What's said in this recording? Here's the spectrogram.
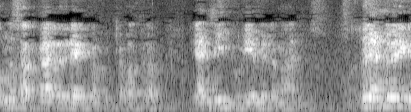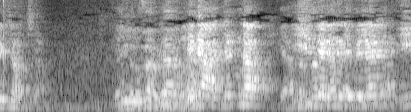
ഒന്ന് സർക്കാരിനെതിരായിട്ടുള്ള കുറ്റപത്രം രണ്ട് യു ഡി എഫിന്റെ മാനിഫെസ്റ്റോ ഇത് രണ്ടുപേരെയും ചർച്ച. ഇതിന്റെ അജണ്ട. ഈ തെരഞ്ഞെടുപ്പിലെ ഈ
